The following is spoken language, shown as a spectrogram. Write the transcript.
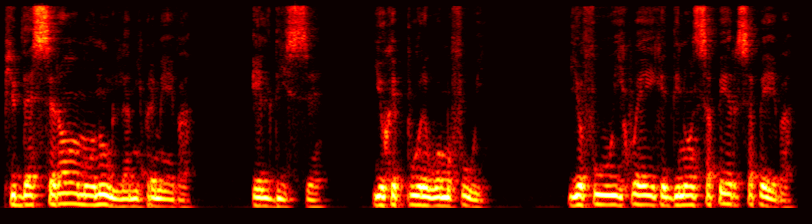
Più d'essere uomo nulla mi premeva. El disse, io che pure uomo fui. Io fui quei che di non saper sapeva,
